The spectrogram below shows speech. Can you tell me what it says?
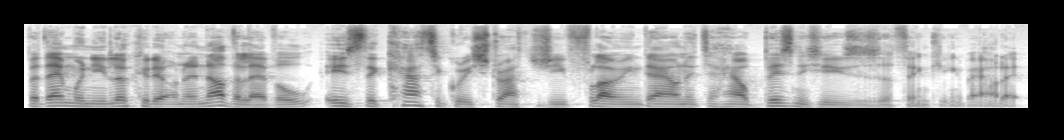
But then when you look at it on another level, is the category strategy flowing down into how business users are thinking about it?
